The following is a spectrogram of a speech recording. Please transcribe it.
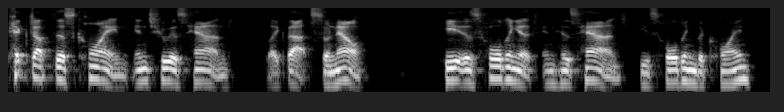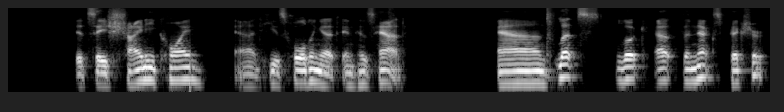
picked up this coin into his hand like that. So now he is holding it in his hand. He's holding the coin. It's a shiny coin and he's holding it in his hand. And let's look at the next picture.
